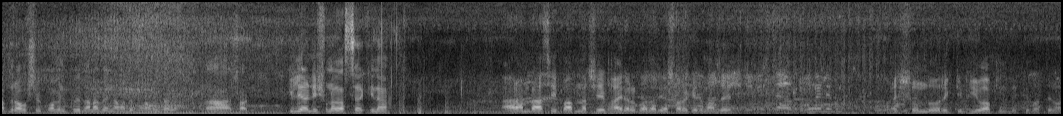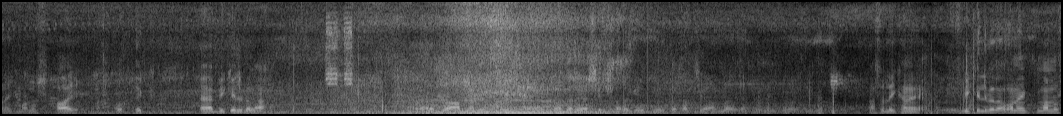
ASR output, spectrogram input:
আপনারা অবশ্যই কমেন্ট করে জানাবেন আমাদের সাউন্ডটা ক্লিয়ারলি শোনা যাচ্ছে কি না আর আমরা আছি পাবনার সেই ভাইরাল গজারিয়া সড়কের মাঝে। অনেক সুন্দর একটি ভিউ আপনি দেখতে পাচ্ছেন, অনেক মানুষ হয় প্রত্যেক বিকেলবেলা। তো আপনাদের বাজারে সেই সড়কের ভিউ দেখাচ্ছি আসলে এখানে বিকেলবেলা অনেক মানুষ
